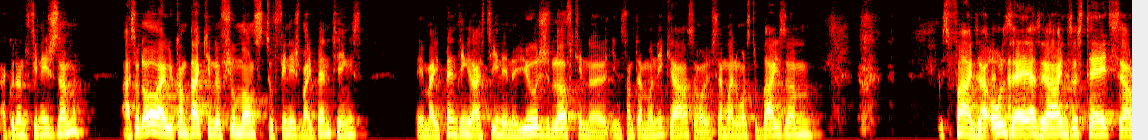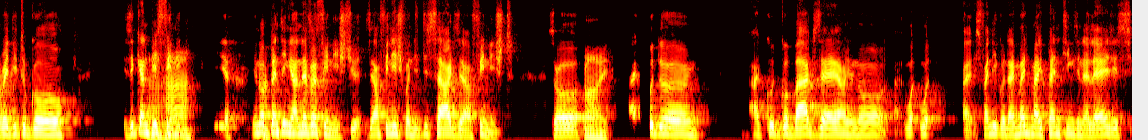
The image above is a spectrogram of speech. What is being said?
I couldn't finish them. I thought, oh, I will come back in a few months to finish my paintings. And my paintings are still in a huge loft in uh, in Santa Monica. So if someone wants to buy them, it's fine. They are all there. They are in the states. They are ready to go. They can be finished. Yeah. You know, paintings are never finished. You, they are finished when you decide they are finished. So Right. I could uh, I could go back there. You know, what, what, it's funny when I made my paintings in LA, these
